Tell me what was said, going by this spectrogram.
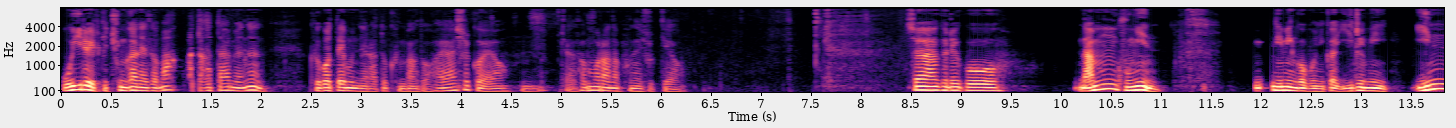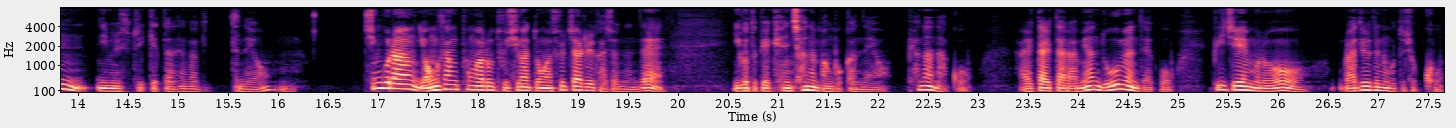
오히려 이렇게 중간에서 막 왔다 갔다 하면은 그것 때문에라도 금방 더 화해하실 거예요. 음, 제가 선물 하나 보내줄게요. 자 그리고 남궁인 님인 거 보니까 이름이 인 님일 수도 있겠다는 생각이 드네요. 음. 친구랑 영상통화로 2시간 동안 술자리를 가졌는데 이것도 꽤 괜찮은 방법 같네요. 편안하고 알딸딸하면 누우면 되고 BGM으로 라디오 듣는 것도 좋고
